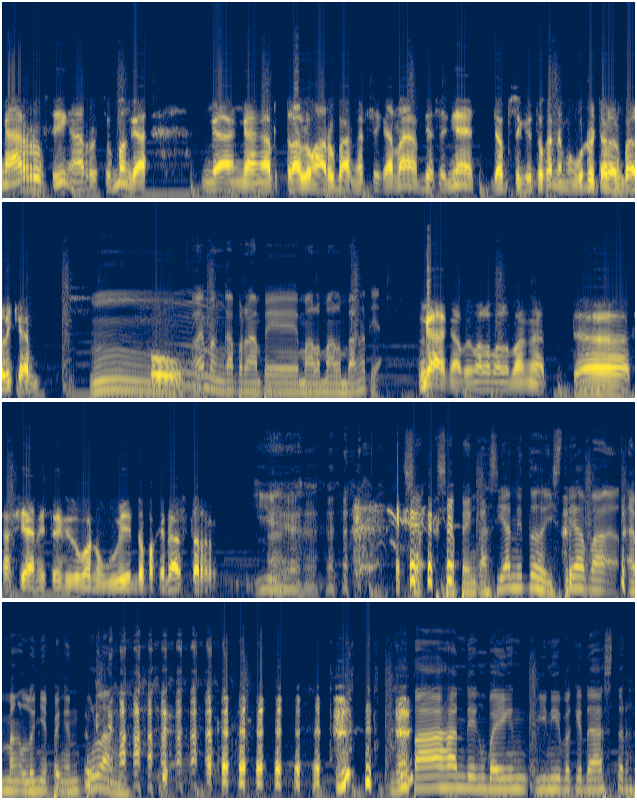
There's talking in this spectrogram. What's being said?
ngaruh sih, ngaruh. Cuma enggak nggak nggak ngaruh terlalu ngaruh banget sih karena biasanya jam segitu kan emang udah jalan balik kan. Hmm. Oh. emang nggak pernah sampai malam-malam banget ya? Enggak, enggak sampai malam-malam banget. Eh, kasihan istri di rumah nungguin udah pakai daster. Iya Si- siapa yang kasihan itu istri apa emang lu pengen pulang? Nggak tahan dia ngebayangin ini pakai daster.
